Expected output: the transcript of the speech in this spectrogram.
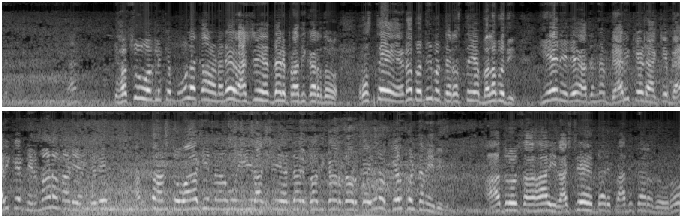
ಇದೆ. ಹಸು ಹೋಗ್ಲಿಕ್ಕೆ ಮೂಲ ಕಾರಣನೇ ರಾಷ್ಟ್ರೀಯ ಹೆದ್ದಾರಿ ಪ್ರಾಧಿಕಾರದವರು. ರಸ್ತೆಯ ಎಡಬದಿ ಮತ್ತೆ ರಸ್ತೆಯ ಬಲಬದಿ ಏನಿದೆ ಅದನ್ನ ಬ್ಯಾರಿಕೇಡ್ ಹಾಕಿ, ಬ್ಯಾರಿಕೇಡ್ ನಿರ್ಮಾಣ ಮಾಡಿ ಅಂತೇಳಿ ಹಂತ ಹಂತವಾಗಿ ನಾವು ಈ ರಾಷ್ಟ್ರೀಯ ಹೆದ್ದಾರಿ ಪ್ರಾಧಿಕಾರದವ್ರ ಕೈಲಿ ನಾವು ಕೇಳ್ಕೊಳ್ತಾನೆ ಇದೀವಿ ಆದ್ರೂ ಸಹ ಈ ರಾಷ್ಟ್ರೀಯ ಹೆದ್ದಾರಿ ಪ್ರಾಧಿಕಾರದವರು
